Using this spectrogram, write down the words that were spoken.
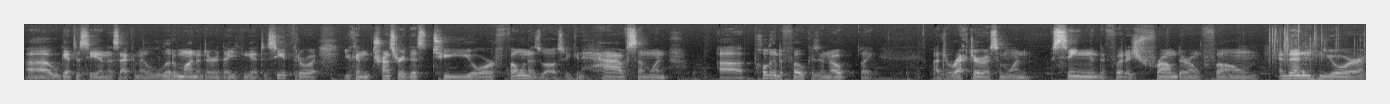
uh, we'll get to see in a second, a little monitor that you can get to see through it. You can transfer this to your phone as well, so you can have someone uh, pulling the focus and like a director or someone seeing the footage from their own phone. And then your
